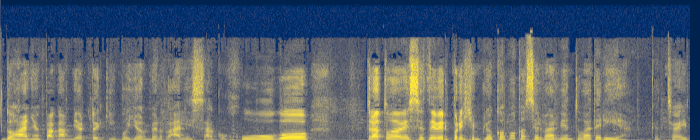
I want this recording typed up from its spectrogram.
Dos años para cambiar tu equipo. Yo en verdad le saco jugo. Trato a veces de ver, por ejemplo, cómo conservar bien tu batería. ¿Cachai?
